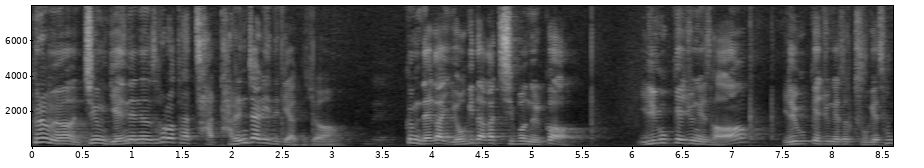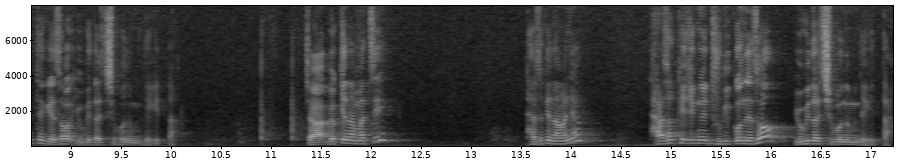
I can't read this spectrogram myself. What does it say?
그러면 지금 얘네는 서로 다 자, 다른 자리들이야, 그죠? 네. 그럼 내가 여기다가 집어넣을 거 일곱 개 중에서 일곱 개 중에서 두 개 선택해서 여기다 집어넣으면 되겠다. 자, 몇 개 남았지? 다섯 개 남았냐? 다섯 개 중에 두 개 꺼내서 여기다 집어넣으면 되겠다.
